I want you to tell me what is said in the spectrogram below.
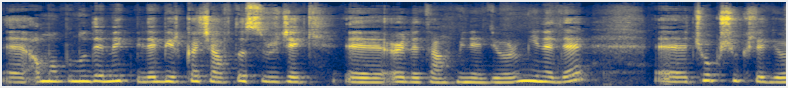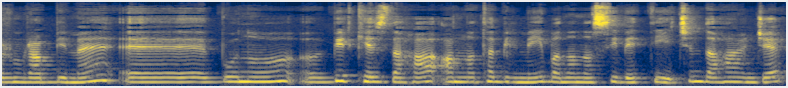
E, ama bunu demek bile birkaç hafta sürecek e, öyle tahmin ediyorum. Yine de e, çok şükrediyorum Rabbime e, bunu bir kez daha anlatabilmeyi bana nasip ettiği için daha önce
